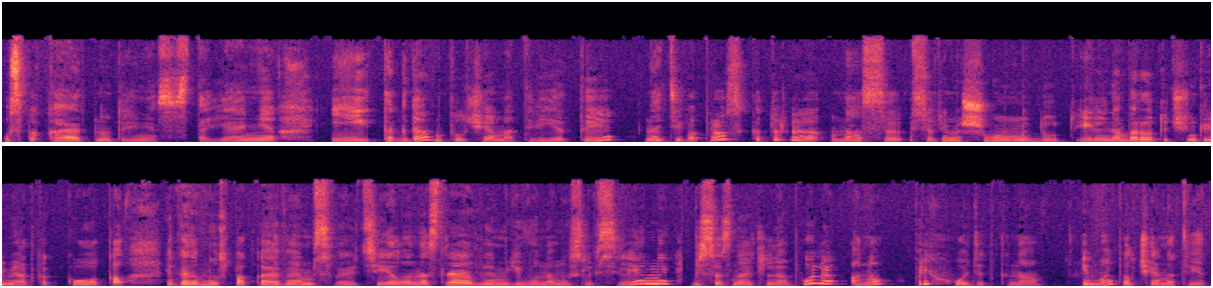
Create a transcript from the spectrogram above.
успокаивает внутреннее состояние, и тогда мы получаем ответы на те вопросы, которые у нас все время шумом идут или наоборот очень гремят, как колокол. И когда мы успокаиваем свое тело, настраиваем его на мысли Вселенной, бессознательное поле, оно приходит к нам, и мы получаем ответ.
